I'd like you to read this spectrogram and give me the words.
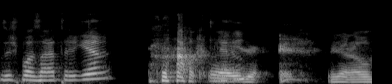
אז יש פה אזהרת טריגר. אחרי זה. לא.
